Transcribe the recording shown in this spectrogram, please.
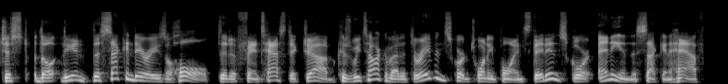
just the, the the secondary as a whole did a fantastic job because we talk about it. The Ravens scored 20 points. They didn't score any in the second half.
